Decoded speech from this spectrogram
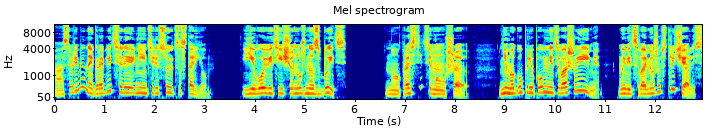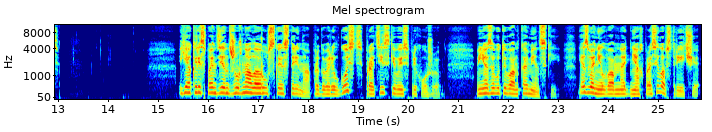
А современные грабители не интересуются старьем. Его ведь еще нужно сбыть. Но, простите, Мауша, не могу припомнить ваше имя. Мы ведь с вами уже встречались». «Я корреспондент журнала «Русская старина», — проговорил гость, протискиваясь в прихожую. «Меня зовут Иван Каменский. Я звонил вам на днях, просил о встрече.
